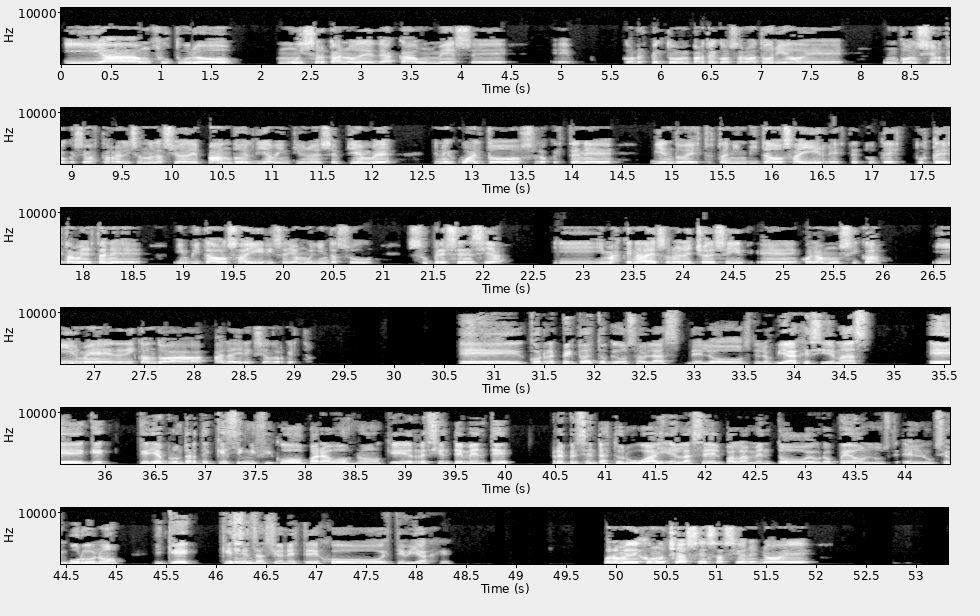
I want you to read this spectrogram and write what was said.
y a un futuro muy cercano de, acá un mes, eh, eh, con respecto en parte al conservatorio, eh, un concierto que se va a estar realizando en la ciudad de Pando el día 21 de septiembre, en el cual todos los que estén viendo esto están invitados a ir, este, ustedes también están invitados a ir y sería muy linda su, su presencia y, más que nada eso, ¿no? El hecho de seguir con la música e irme dedicando a, a la dirección de orquesta. Eh, con respecto a esto que vos hablás de los, de los viajes y demás, eh, ¿qué, quería preguntarte qué significó para vos, ¿no? Que recientemente representaste a Uruguay en la sede del Parlamento Europeo en, Luxemburgo, ¿no? ¿Y qué, qué sensaciones te dejó este viaje? Bueno, me dejó muchas sensaciones, ¿no? Eh,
